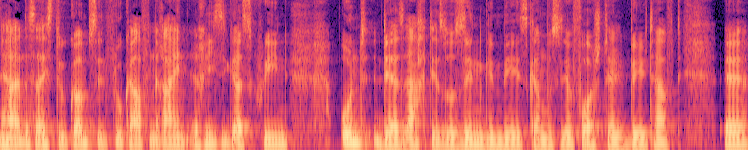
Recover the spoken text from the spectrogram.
Ja, das heißt, du kommst in den Flughafen rein, riesiger Screen und der sagt dir so sinngemäß, kann musst du dir vorstellen, bildhaft, äh,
